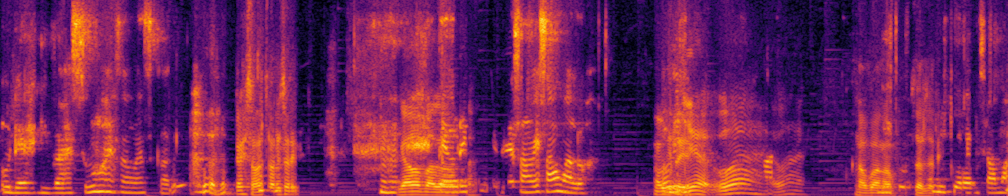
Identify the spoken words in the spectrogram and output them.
udah dibahas semua sama Scott. eh sorry sorry sorry Gak apa-apa, gak Teori apa-apa. juga sampai sama loh. oh, Oh gitu ya iya, wah, wah. nggak apa nggak apa sorry sorry Mikirin sama.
